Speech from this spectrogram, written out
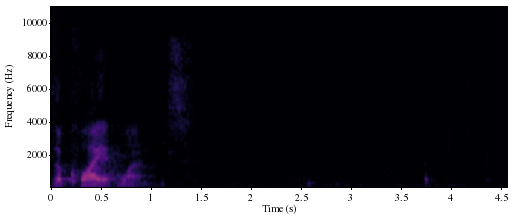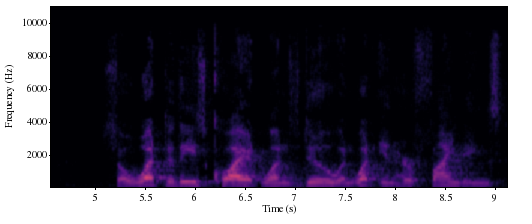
the quiet ones. So, what do these quiet ones do, and what in her findings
